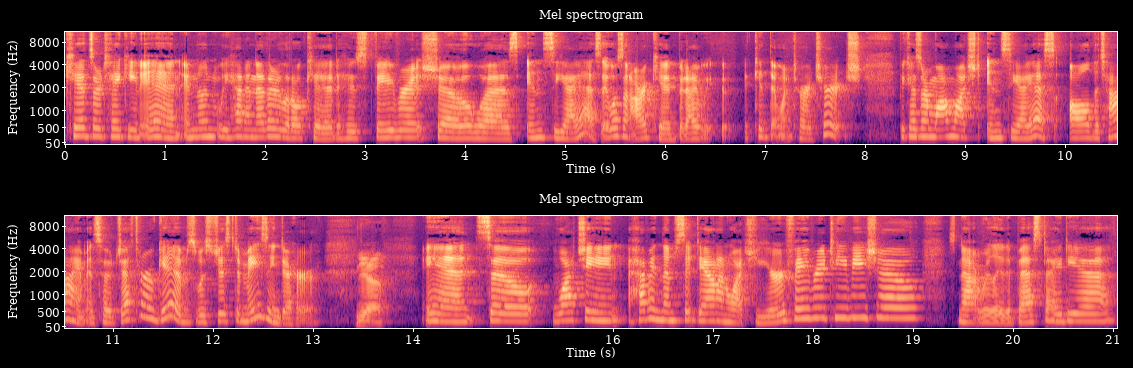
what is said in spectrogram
kids are taking in, and then we had another little kid whose favorite show was NCIS. It wasn't our kid, but I a kid that went to our church because our mom watched NCIS all the time, and so Jethro Gibbs was just amazing to her. Yeah. And so watching having them sit down and watch your favorite TV show is not really the best idea.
